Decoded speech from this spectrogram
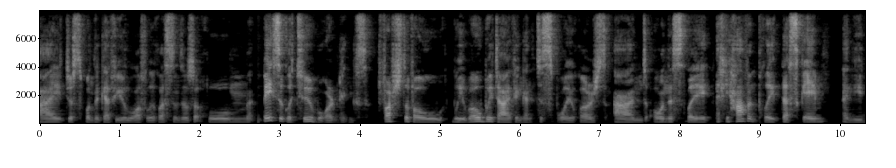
I just want to give you lovely listeners at home basically two warnings. First of all, we will be diving into spoilers, and honestly, if you haven't played this game, and you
